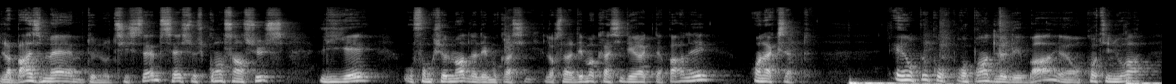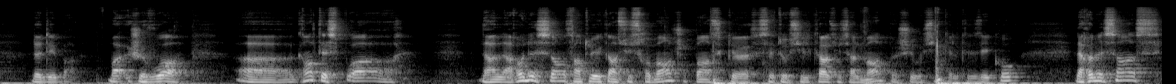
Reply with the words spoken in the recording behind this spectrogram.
la base même de notre système, c'est ce consensus lié au fonctionnement de la démocratie. Lorsque la démocratie directe a parlé, on accepte. Et on peut reprendre le débat et on continuera le débat. Moi, je vois un grand espoir dans la renaissance, en tous les cas en Suisse romande, je pense que c'est aussi le cas en Suisse allemande, parce que j'ai aussi quelques échos, la renaissance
